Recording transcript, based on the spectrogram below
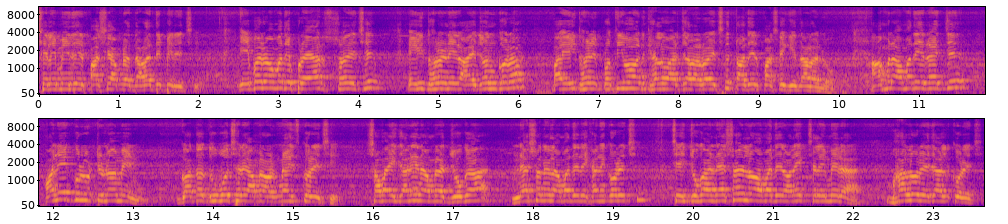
ছেলে মেয়েদের পাশে আমরা দাঁড়াতে পেরেছি। এবারও আমাদের প্রয়াস রয়েছে এই ধরনের আয়োজন করা বা এই ধরনের প্রতিভাবান খেলোয়াড় যারা রয়েছে তাদের পাশে গিয়ে দাঁড়ানো। আমরা আমাদের রাজ্যে অনেকগুলো টুর্নামেন্ট গত দু বছরে আমরা অর্গানাইজ করেছি। সবাই জানেন আমরা যোগা ন্যাশনাল আমাদের এখানে করেছি। সেই যোগা ন্যাশনালও আমাদের অনেক ছেলেমেয়েরা ভালো রেজাল্ট করেছে।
